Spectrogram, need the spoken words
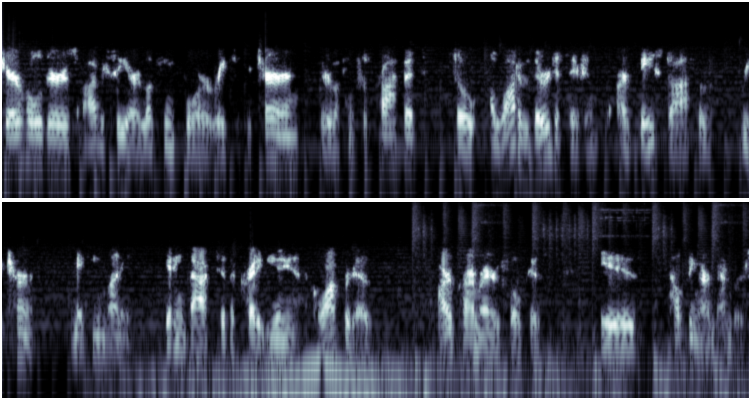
Shareholders obviously are looking for rates of return, they're looking for profit. So a lot of their decisions are based off of return, making money. Getting back to the credit union and the cooperative, our primary focus is helping our members,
